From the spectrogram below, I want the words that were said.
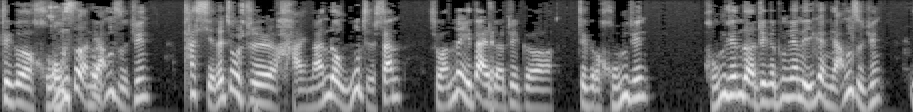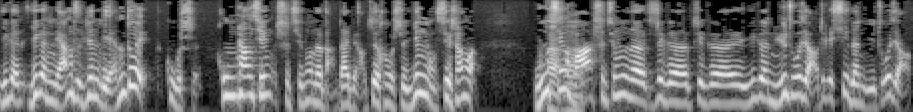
这个红色娘子军，他写的就是海南的五指山，是吧？那一带的这个这个红军，红军的这个中间的一个娘子军，一个一个娘子军连队故事。洪长青是其中的党代表，最后是英勇牺牲了。吴清华是其中的这个这个一个女主角，这个戏的女主角，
